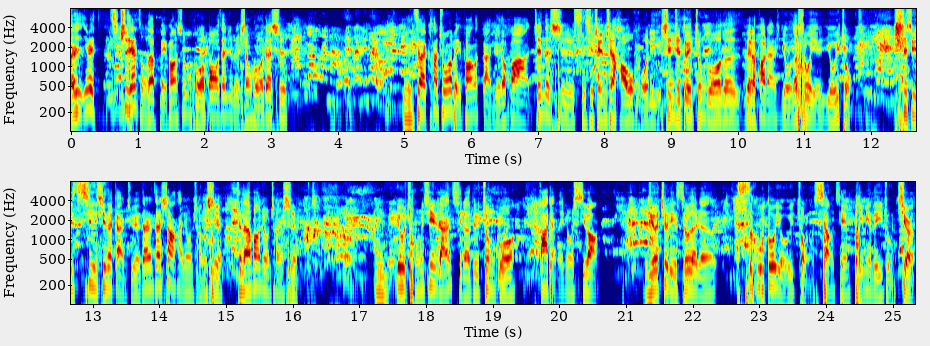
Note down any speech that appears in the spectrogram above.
而且因为之前总在北方生活，包括在日本生活，但是你在看中国北方的感觉的话，真的是死气沉沉、毫无活力，甚至对中国的未来发展有的时候也有一种失去信心的感觉。但是在上海这种城市，在南方这种城市，嗯，又重新燃起了对中国发展的一种希望。你觉得这里所有的人似乎都有一种向前拼命的一种劲儿，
